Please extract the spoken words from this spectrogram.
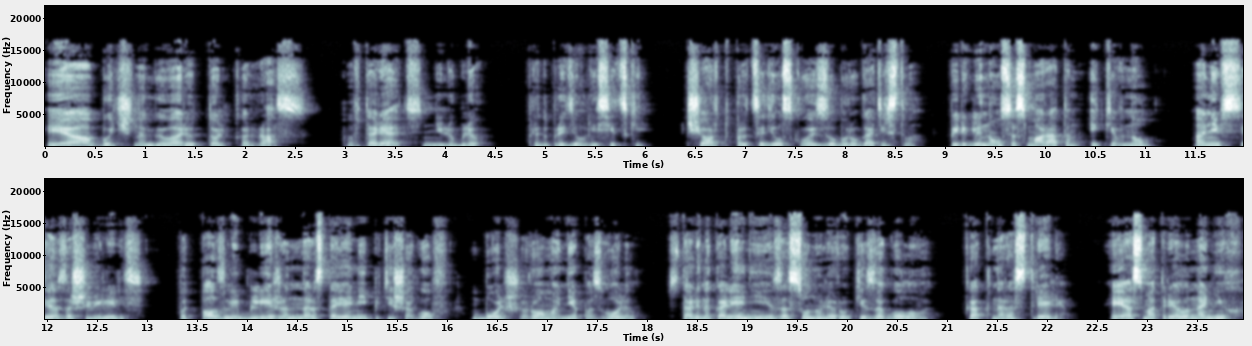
Я обычно говорю только раз. Повторять не люблю, предупредил Лисицкий. Черт процедил сквозь зубы ругательства, переглянулся с Маратом и кивнул. Они все зашевелились, подползли ближе на расстоянии пяти шагов, больше Рома не позволил, встали на колени и засунули руки за головы, как на расстреле. Я смотрела на них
